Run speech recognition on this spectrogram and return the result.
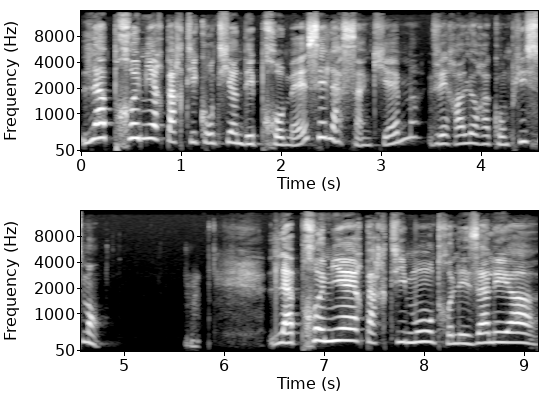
La première partie contient des promesses et la cinquième verra leur accomplissement. La première partie montre les aléas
